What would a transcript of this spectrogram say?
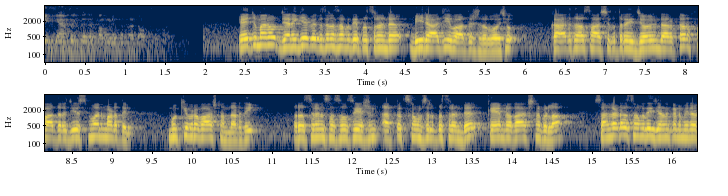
ഈ ക്യാമ്പിൽ തന്നെ പങ്കെടുക്കുന്ന ഡോക്ടർമാർ. ഏറ്റുമാനൂർ ജനകീയ വികസന സമിതി പ്രസിഡന്റ് ബി രാജീവ് അധ്യക്ഷത വഹിച്ചു. കാരിദാസ് ആശുപത്രി ജോയിന്റ് ഡയറക്ടർ ഫാദർ ജിസ്മോൻ മഠത്തിൽ മുഖ്യപ്രഭാഷണം നടത്തി. Residence association apex council president K M Radhakrishnapillai സംഘടക സമിതി ജനറൽ കൺവീനർ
